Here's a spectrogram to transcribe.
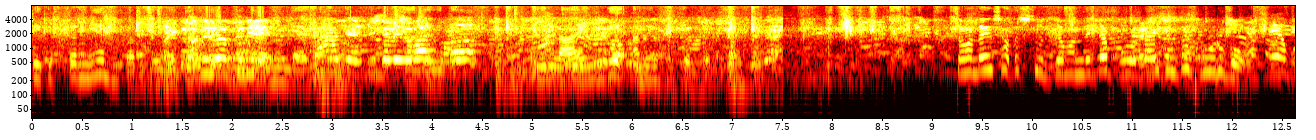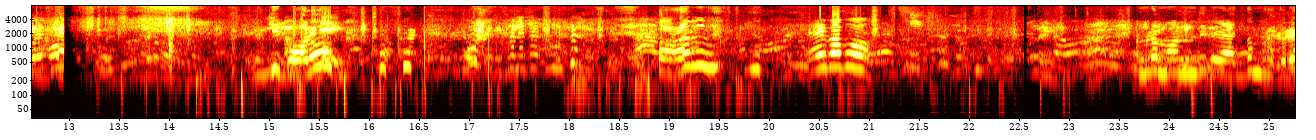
টিকিটটা নিয়ে ঢুকাচ্ছে এই লাইন দিয়ে আমি ঢুকে। তোমাদের সাথে সূর্য মন্দিরটা পুরোটাই কিন্তু ঘুরবো। কি গরম? এই বাবু। আমরা মন্দিরে একদম ভেতরে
